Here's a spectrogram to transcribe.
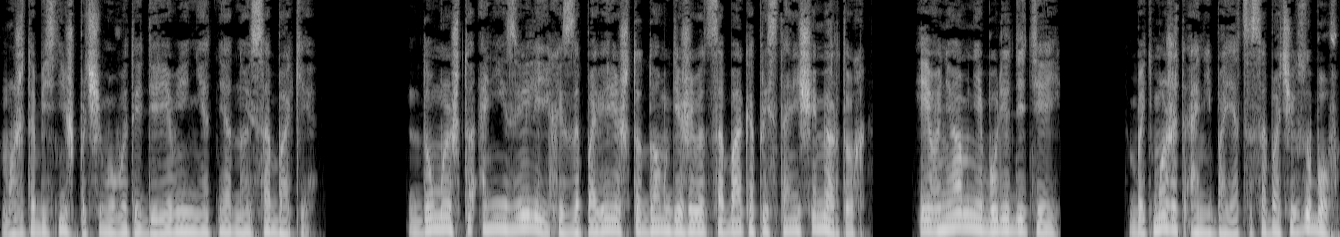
«Может, объяснишь, почему в этой деревне нет ни одной собаки?» «Думаю, что они извели их из-за поверья, что дом, где живет собака, — пристанище мертвых, и в нем не будет детей. Быть может, они боятся собачьих зубов,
